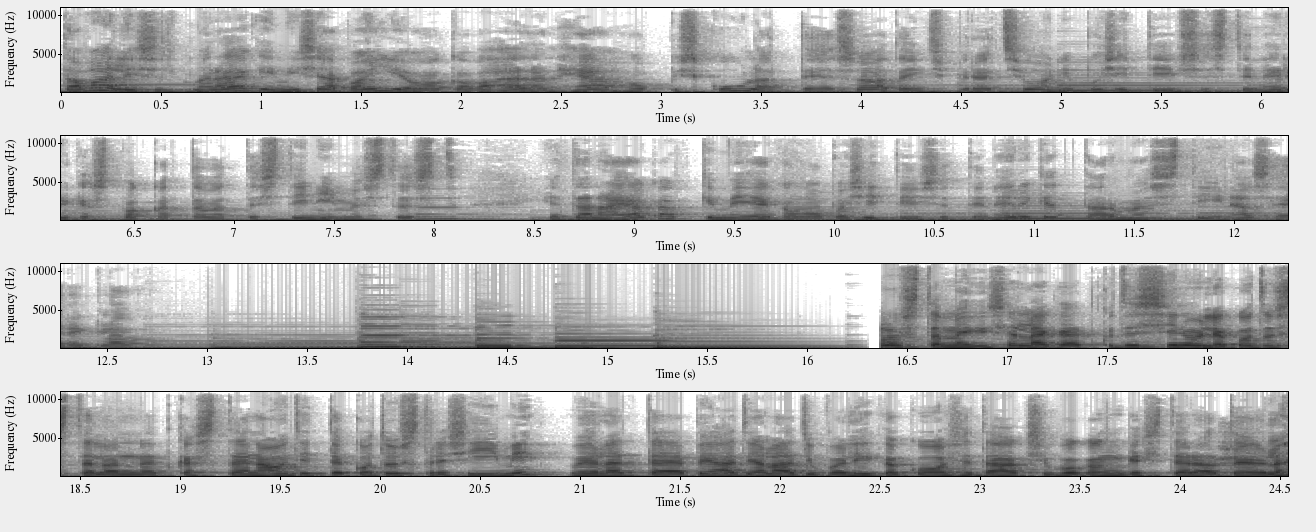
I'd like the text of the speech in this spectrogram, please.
tavaliselt ma räägin ise palju, aga vahel on hea hoopis kuulata ja saada inspiratsiooni positiivsest energiast pakatavatest inimestest. ja täna jagabki meiega oma positiivset energiat armas Tiina Serglov alustamegi sellega, et kuidas sinul ja kodustel on, et kas te naudite kodust režiimi või olete pead-jalad juba liiga koos ja tahaks juba kangesti ära tööle?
